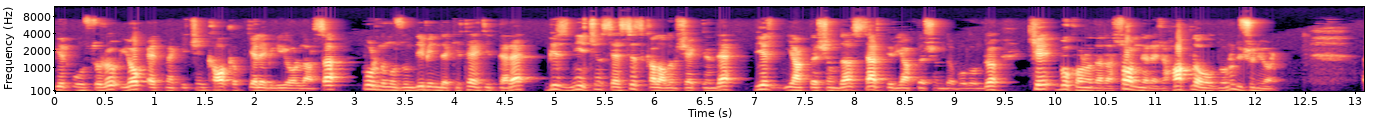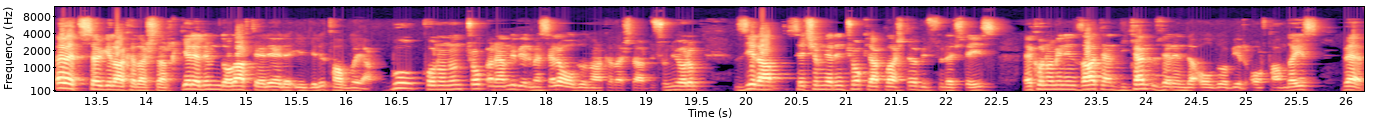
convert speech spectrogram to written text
bir unsuru yok etmek için kalkıp gelebiliyorlarsa burnumuzun dibindeki tehditlere biz niçin sessiz kalalım şeklinde bir yaklaşımda, sert bir yaklaşımda bulundu ki bu konuda da son derece haklı olduğunu düşünüyorum. Evet sevgili arkadaşlar gelelim dolar tl ile ilgili tabloya. Bu konunun çok önemli bir mesele olduğunu arkadaşlar düşünüyorum. Zira seçimlerin çok yaklaştığı bir süreçteyiz. Ekonominin zaten diken üzerinde olduğu bir ortamdayız ve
